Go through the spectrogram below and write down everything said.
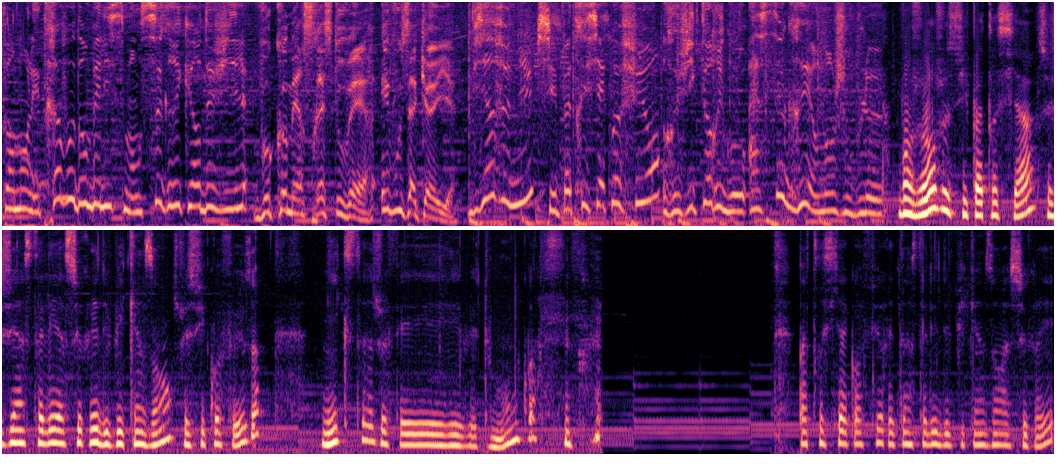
Pendant les travaux d'embellissement Segré Cœur de Ville, Vos commerces restent ouverts et vous accueillent. bienvenue chez Patricia Coiffure, rue Victor Hugo, à Segré en Anjou Bleu. Bonjour, je suis Patricia. Je suis installée à Segré depuis 15 ans. Je suis coiffeuse mixte. Je fais tout le monde, quoi. Patricia Coiffure est installée depuis 15 ans à Segré.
